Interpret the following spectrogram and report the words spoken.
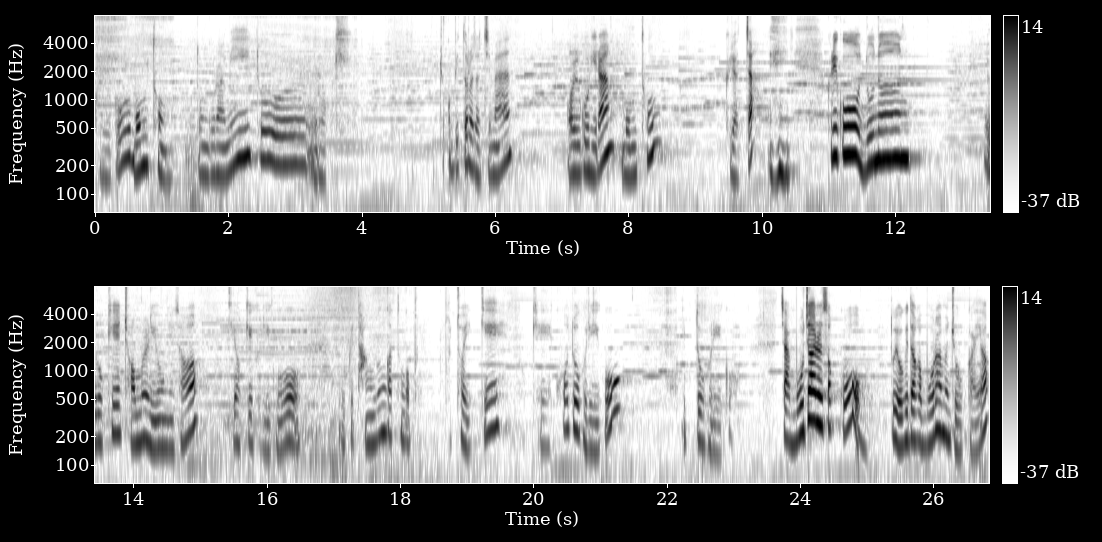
그리고 몸통 동그라미 둘 이렇게 조금 삐뚤어졌지만 얼굴이랑 몸통 그렸죠? 그리고 눈은 이렇게 점을 이용해서 귀엽게 그리고 이렇게 당근 같은 거 붙- 붙어 있게 이렇게 코도 그리고 입도 그리고 자 모자를 썼고 또 여기다가 뭘 하면 좋을까요?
